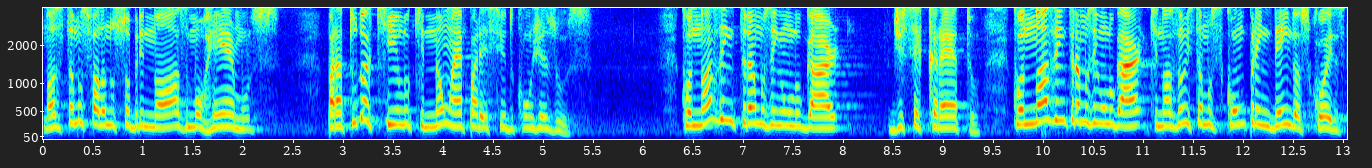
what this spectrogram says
nós estamos falando sobre nós morrermos para tudo aquilo que não é parecido com Jesus. Quando nós entramos em um lugar de secreto. Quando nós entramos em um lugar que nós não estamos compreendendo as coisas,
